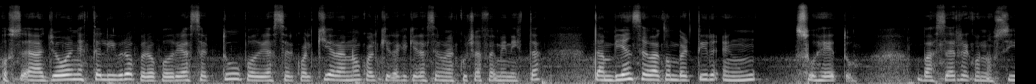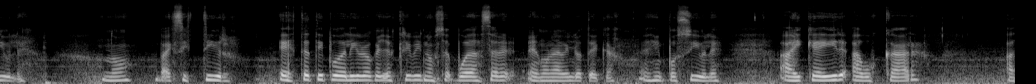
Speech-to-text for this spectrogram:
o sea, yo en este libro, pero podría ser tú, podría ser cualquiera, ¿no? Cualquiera que quiera hacer una escucha feminista, también se va a convertir en un sujeto, va a ser reconocible, ¿no? Va a existir. Este tipo de libro que yo escribí no se puede hacer en una biblioteca, es imposible. Hay que ir a buscar a,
